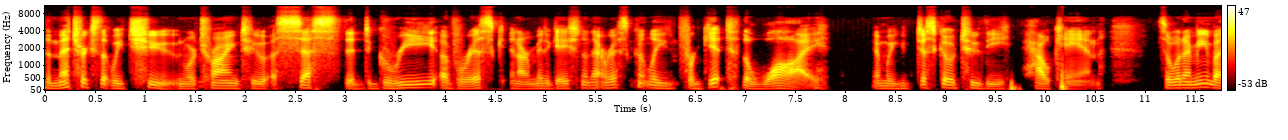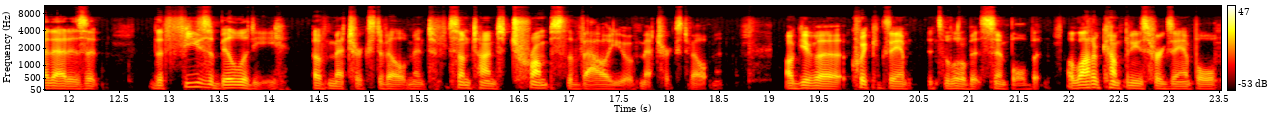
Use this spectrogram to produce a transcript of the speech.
the metrics that we choose when we're trying to assess the degree of risk and our mitigation of that risk, frequently forget the why and we just go to the how can. So, what I mean by that is that the feasibility of metrics development sometimes trumps the value of metrics development. I'll give a quick example. It's a little bit simple, but a lot of companies, for example,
